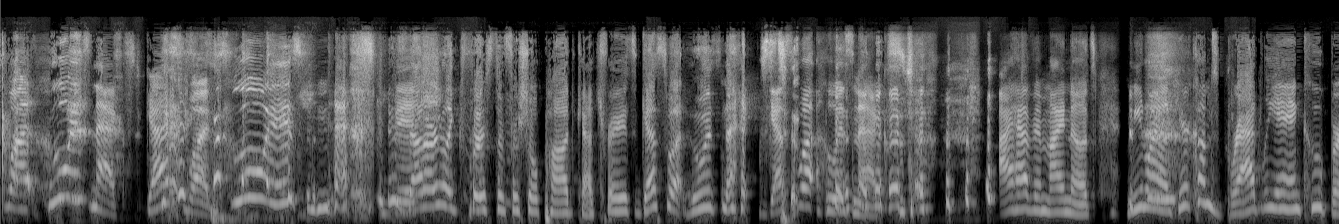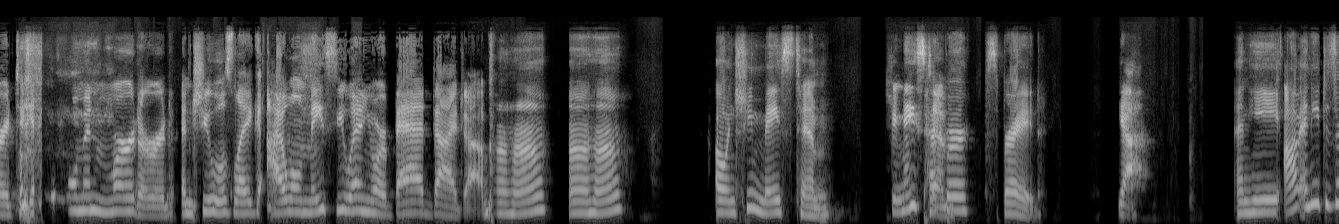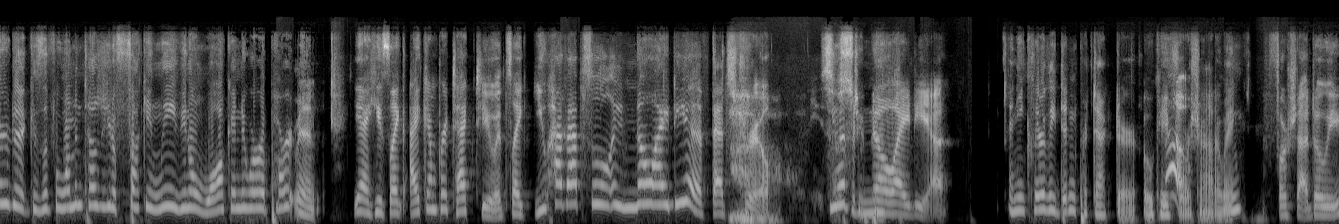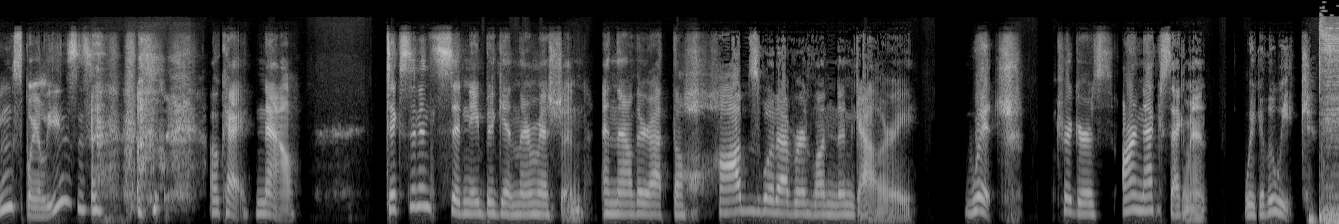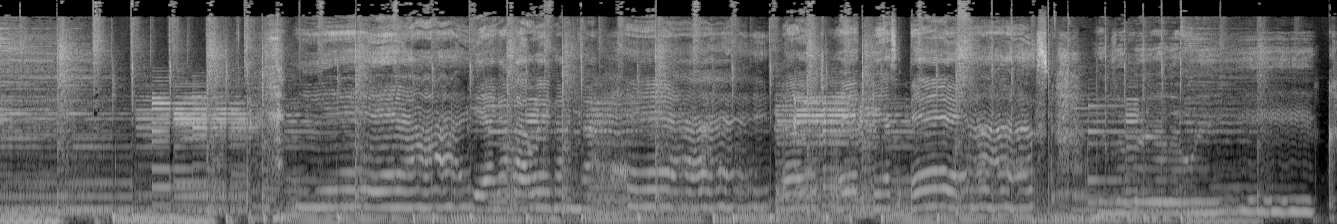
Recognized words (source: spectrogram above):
guess what? Who is next? Guess what? Who is next? Is Bitch? that our like first official pod catchwood? Guess what? Who is next? Guess what? Who is next? I have in my notes. Meanwhile, here comes Bradley Ann Cooper to get this woman murdered, and she was like, "I will mace you in your bad dye job." Uh huh. Uh huh. Oh, and she maced him. She maced him. Pepper sprayed. Yeah. And he uh, and he deserved it because if a woman tells you to fucking leave, you don't walk into her apartment. Yeah, he's like, "I can protect you." It's like you have absolutely no idea if that's true. You so have stupid. no idea. And he clearly didn't protect her. Okay, No. foreshadowing. Foreshadowing, spoilies. Okay, now Dixon and Sydney begin their mission, and now they're at the Hobbs Whatever London Gallery, which triggers our next segment, Week of the Week.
